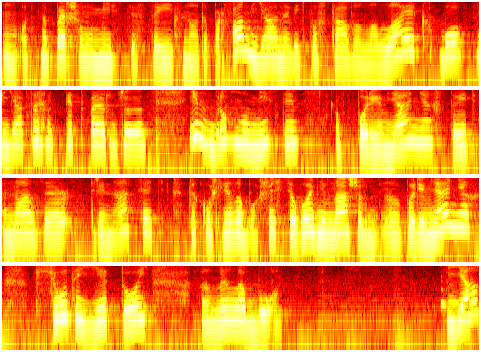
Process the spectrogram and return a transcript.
От на першому місці стоїть Ноти Парфам. Я навіть поставила лайк, бо я це підтверджую. І на другому місці в порівняннях стоїть Another 13, також Лілабо. Щось сьогодні в наших е, порівняннях всюди є той Лелабо. Я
